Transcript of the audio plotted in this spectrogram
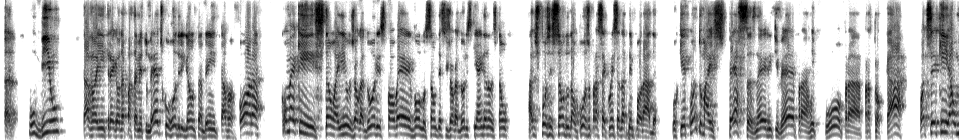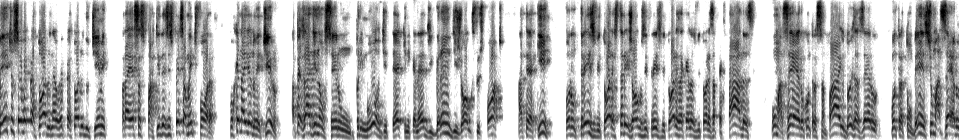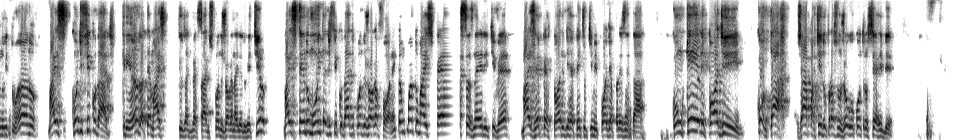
o Bill estava entregue ao departamento médico, o Rodrigão também estava fora. Como é que estão aí os jogadores? Qual é a evolução desses jogadores que ainda não estão à disposição do Dalpozo para a sequência da temporada? Porque quanto mais peças né, ele tiver para repor, para trocar, pode ser que aumente o seu repertório, né, o repertório do time para essas partidas, especialmente fora. Porque na Ilha do Retiro, apesar de não ser um primor de técnica, né, de grandes jogos do esporte, até aqui foram três vitórias, três jogos e três vitórias, aquelas vitórias apertadas, 1 a 0 contra Sampaio, 2 a 0 contra Tombense, 1 a 0 no Ituano, mas com dificuldade, criando até mais que os adversários quando joga na Ilha do Retiro, mas tendo muita dificuldade quando joga fora. Então, quanto mais peças né, ele tiver, mais repertório de repente o time pode apresentar com quem ele pode contar já a partir do próximo jogo contra o CRB?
